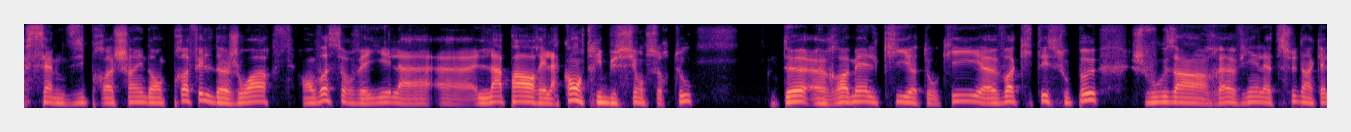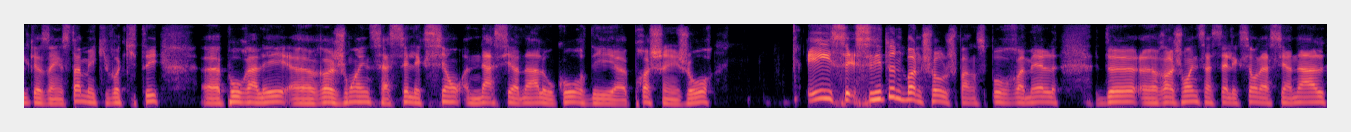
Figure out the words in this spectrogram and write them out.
samedi prochain. Donc, profil de joueur, on va surveiller l'apport et la contribution surtout de euh, Rommel Kyoto, qui euh, va quitter sous peu. Je vous en reviens là-dessus dans quelques instants, mais qui va quitter euh, pour aller rejoindre sa sélection nationale au cours des prochains jours. Et c'est une bonne chose, je pense, pour Rommel de rejoindre sa sélection nationale,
